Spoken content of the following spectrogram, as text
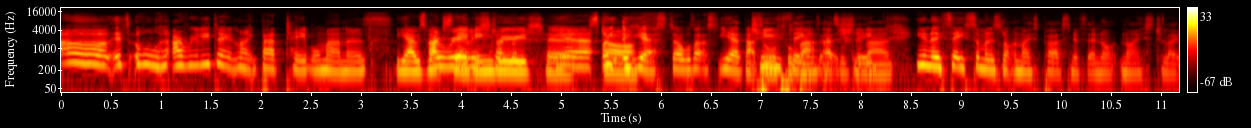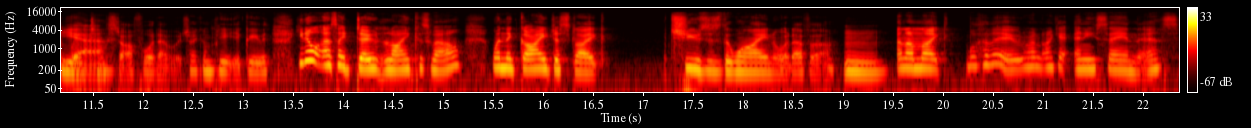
Oh, it's oh, I really don't like bad table manners. Yeah, I was about I to say being struggle- rude to yeah. Oh, oh, staff. Oh, yes. Oh, well, that's yeah. That's two awful things bad. That's actually. bad. You know, they say someone is not a nice person if they're not nice to like Yeah. waiting staff or whatever, which I completely agree with. You know what else I don't like as well? When the guy just like chooses the wine or whatever, Mm. and I'm like, well, hello, why don't I get any say in this?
